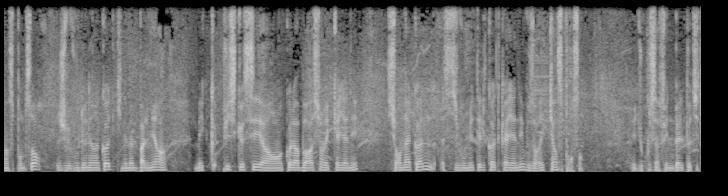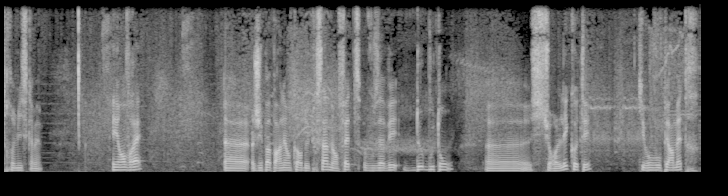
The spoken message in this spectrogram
un sponsor. Je vais vous donner un code qui n'est même pas le mien, hein. mais puisque c'est en collaboration avec Kayane, sur Nakon, si vous mettez le code Kayane, vous aurez 15%. Et du coup, ça fait une belle petite remise quand même. Et en vrai, euh, j'ai pas parlé encore de tout ça, mais en fait, vous avez deux boutons euh, sur les côtés qui vont vous permettre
